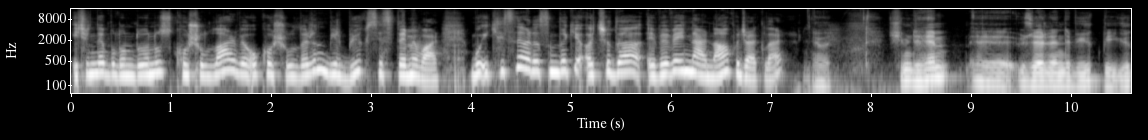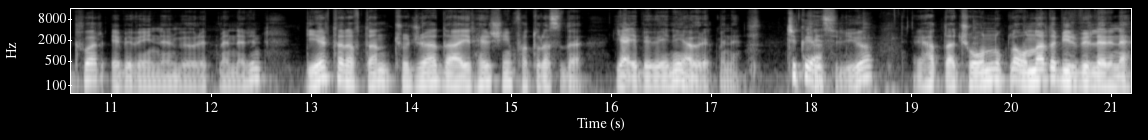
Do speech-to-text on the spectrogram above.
içinde bulunduğunuz koşullar ve o koşulların bir büyük sistemi var. Bu ikisi arasındaki açıda ebeveynler ne yapacaklar? Evet. Şimdi hem e, üzerlerinde büyük bir yük var ebeveynlerin ve öğretmenlerin. Diğer taraftan çocuğa dair her şeyin faturası da ya ebeveyne ya öğretmene çıkıyor. Kesiliyor. E, hatta çoğunlukla onlar da birbirlerine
